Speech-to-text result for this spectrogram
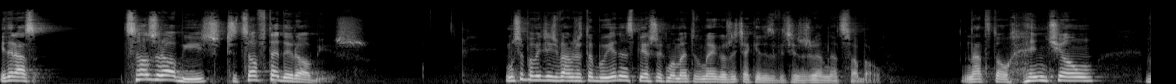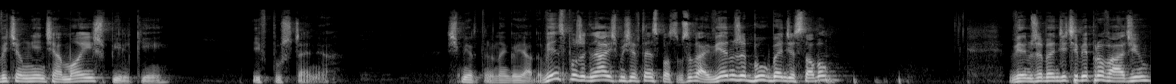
I teraz, co zrobisz, czy co wtedy robisz? Muszę powiedzieć Wam, że to był jeden z pierwszych momentów mojego życia, kiedy zwyciężyłem nad sobą. Nad tą chęcią wyciągnięcia mojej szpilki i wpuszczenia śmiertelnego jadu. Więc pożegnaliśmy się w ten sposób. Słuchaj, wiem, że Bóg będzie z Tobą. Wiem, że będzie Ciebie prowadził.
